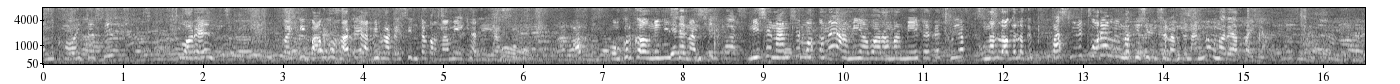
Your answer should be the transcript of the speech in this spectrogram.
আমি খাওয়াইতেছি পরে কয় বাবু হাঁটে আমি হাঁটাই চিন্তা করেন আমি এখানেই অঙ্কুর কাউনি নিচে নামছে। নিচে নামছে মতনে আমি আবার আমার মেয়েটাকে থুয়ে ওনার লগে লগে পাঁচ মিনিট পরে আমি ওনার পিছিয়ে পিছিয়ে নামছে আমি ওনারে আর পাই না। ওনারে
